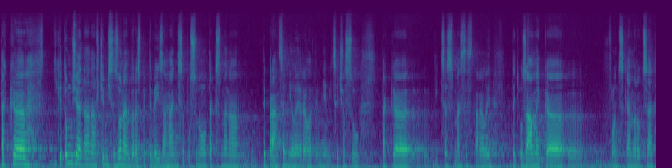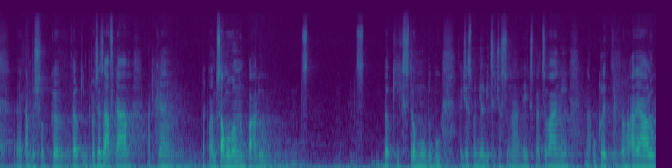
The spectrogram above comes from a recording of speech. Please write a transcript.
Tak uh, díky tomu, že na návštěvní sezóně, nebo respektive její zahání se posunul, tak jsme na ty práce měli relativně více času, tak uh, více jsme se starali teď o zámek v loňském roce. Tam došlo k velkým prořezávkám, tak takovému samovolnému pádu velkých stromů, dubů, takže jsme měli více času na jejich zpracování, na úklid toho areálu,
